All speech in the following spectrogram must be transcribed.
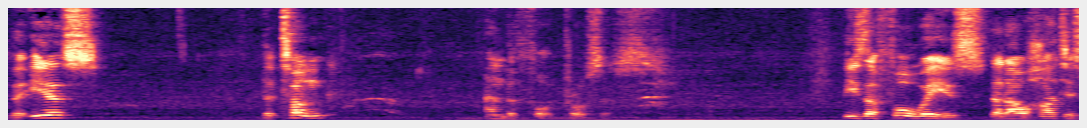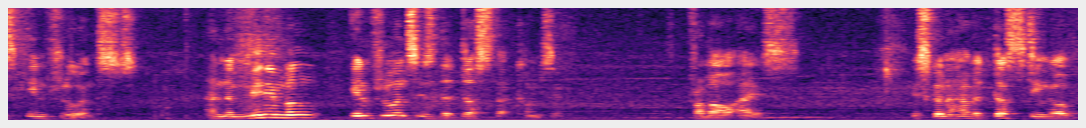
the ears, the tongue, and the thought process. These are four ways that our heart is influenced. And the minimal influence is the dust that comes in from our eyes. It's going to have a dusting of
